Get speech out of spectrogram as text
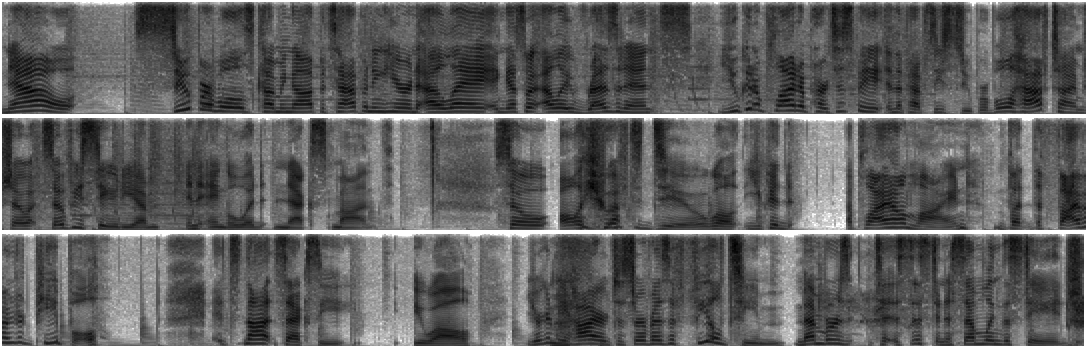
Now, Super Bowl is coming up. It's happening here in LA. And guess what, LA residents? You can apply to participate in the Pepsi Super Bowl halftime show at SoFi Stadium in Inglewood next month. So all you have to do, well, you could apply online, but the 500 people, it's not sexy, you all. You're going to be hired to serve as a field team, members to assist in assembling the stage.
